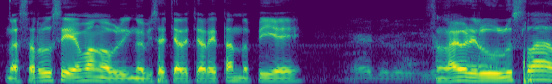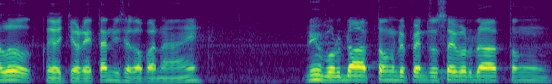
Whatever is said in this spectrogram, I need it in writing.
nggak seru sih emang nggak boleh- nggak bisa coret-coretan tapi ya Ya dulu. sengaja udah lulus lah lo kayak coretan bisa kapan aja ini baru datang depan selesai baru datang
